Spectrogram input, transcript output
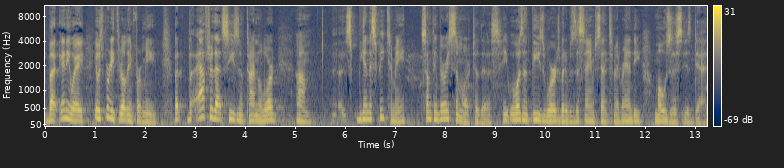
but anyway, it was pretty thrilling for me. But the, after that season of time, the Lord um, began to speak to me something very similar to this. He, it wasn't these words, but it was the same sentiment. Randy, Moses is dead.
